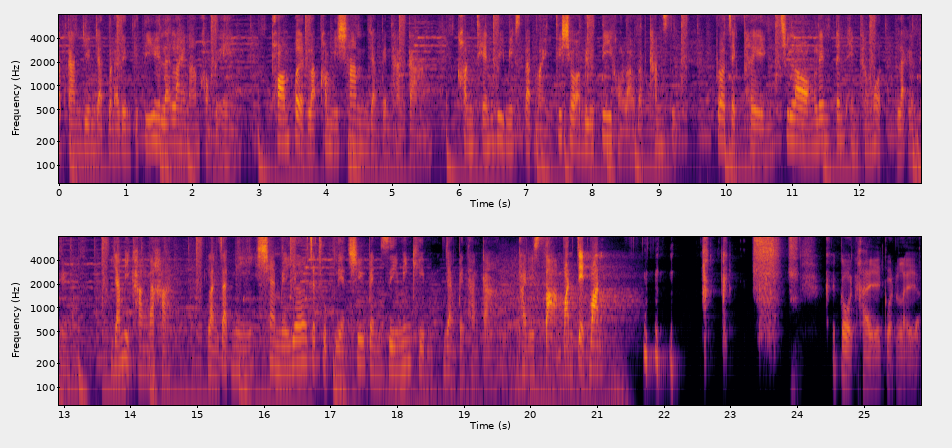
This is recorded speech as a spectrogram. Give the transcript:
กับการยืนหยัดบน identity และลายน้ำของตัวเอง พร้อมเปิดรับคอมมิชชั่นอย่างเป็นทางการcontent remix แบบใหม่ที่โชว์ ability ของเราแบบขั้นสุด project เพลงที่ร้องเล่นเต้นเองทั้งหมดและอื่นๆ ย้ำอีกครั้งนะคะ หลังจากนี้แชมเมเยอร์จะถูกเปลี่ยนชื่อเป็น Zimming Kim อย่างเป็นทางการ ภายใน 3 วัน 7 วัน โกรธใครโกรธอะไรอะ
